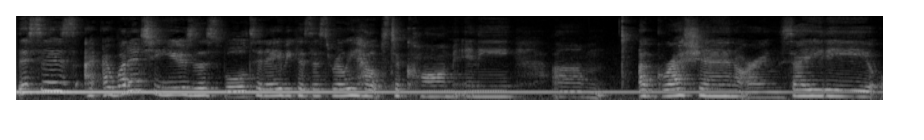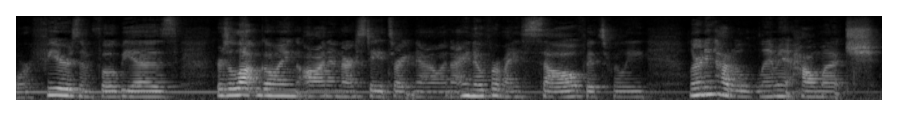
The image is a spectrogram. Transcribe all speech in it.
This is, I, I wanted to use this bowl today because this really helps to calm any um, aggression or anxiety or fears and phobias. There's a lot going on in our states right now. And I know for myself, it's really learning how to limit how much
